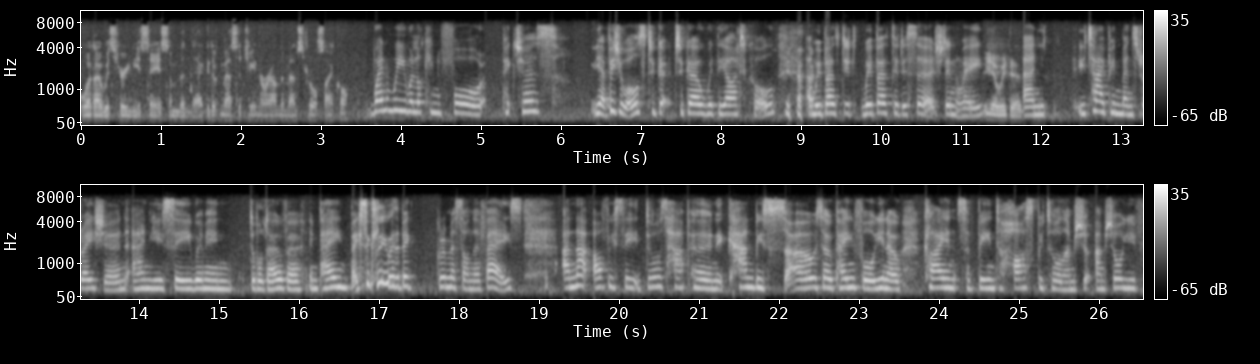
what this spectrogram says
what I was hearing you say, some of the negative messaging around the menstrual cycle? When we were looking for pictures, yeah, visuals to go to go with the article, and we both did we both did a search, didn't we? Yeah, we did. And you, you type in menstruation, and you see women doubled over in pain, basically with a big grimace on their face. And that obviously does happen. It can be so so painful. You know clients have been to hospital. I'm sure i'm sure you've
